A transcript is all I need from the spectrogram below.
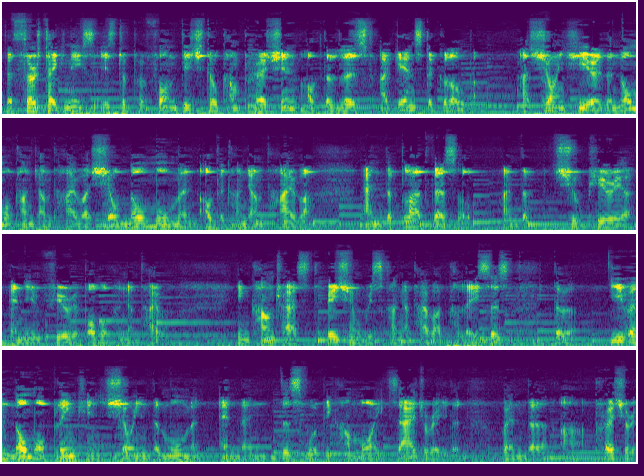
The third technique is to perform digital compression of the list against the globe. As shown here, the normal conjunctiva show no movement of the conjunctiva and the blood vessel and the superior and inferior bulbar conjunctiva. In contrast, patient with conjunctivochalasis, the even normal blinking showing the movement, and then this will become more exaggerated when the uh, pressure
